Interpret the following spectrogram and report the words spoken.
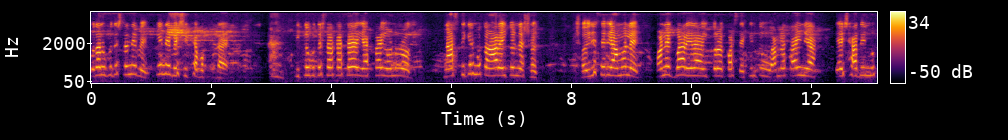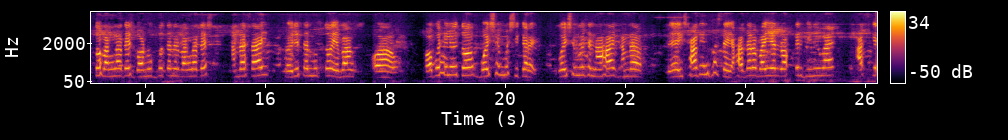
প্রধান উপদেষ্টা নেবে? কে নেবে শিক্ষা দায় শিক্ষা উপদেষ্টার কাছে একটাই অনুরোধ, নাস্তিকের মতন আর এই কন্যা শৈরেশ্বরী আমলে অনেকবার এরা ই করে করছে, কিন্তু আমরা চাই না এই স্বাধীন মুক্ত বাংলাদেশ, গণ অভ্যুত্থানের বাংলাদেশ। আমরা চাই স্বৈরাচার মুক্ত এবং অবহেলিত বৈষম্য শিকারে। বৈষম্য যে না হয়, আমরা এই স্বাধীন করছে হাজারো ভাইয়ের রক্তের বিনিময়ে আজকে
